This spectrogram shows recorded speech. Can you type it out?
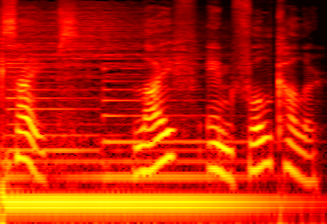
Sipes, life in full color.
